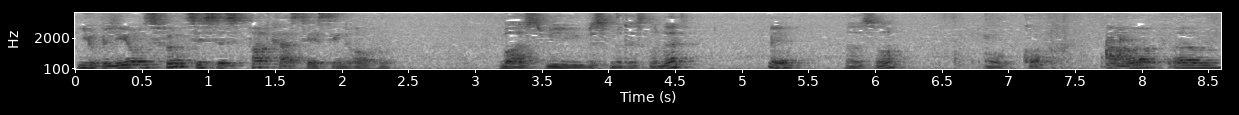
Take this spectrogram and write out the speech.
Jubiläums 50. Podcast-Tasting rauchen. Was, wie, wissen wir das noch nicht? Nee. Ach so? Oh Gott. Aber ähm,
